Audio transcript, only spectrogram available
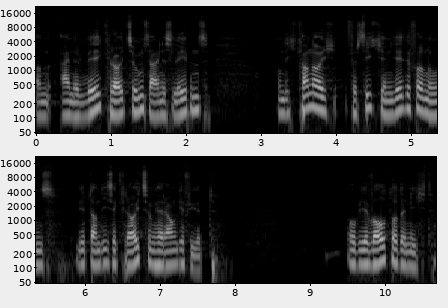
an einer Wegkreuzung seines Lebens. Und ich kann euch versichern, jeder von uns wird an diese Kreuzung herangeführt. Ob ihr wollt oder nicht.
